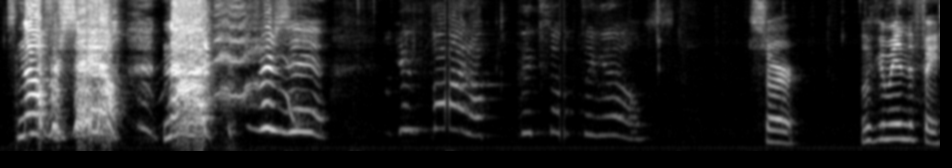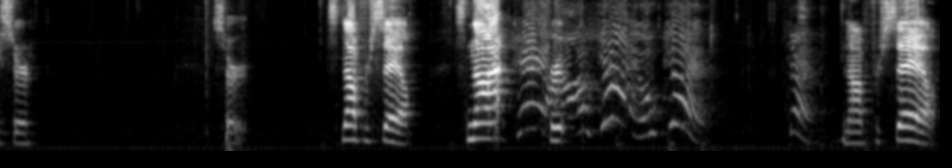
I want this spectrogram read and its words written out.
it's not for sale! Not for sale! Okay, fine. I'll pick something else. Sir, look at me in the face, sir. Sir, it's not for sale. It's not Okay, for okay, okay, okay. not for sale.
